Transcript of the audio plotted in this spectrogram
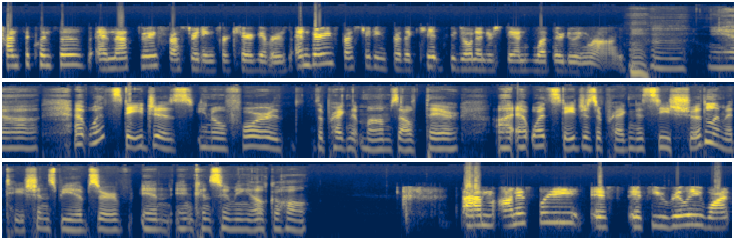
consequences. And that's very frustrating for caregivers and very frustrating for the kids who don't understand what they're doing wrong. Mhm. Yeah. At what stages, you know, for the pregnant moms out there, uh, at what stages of pregnancy should limitations be observed in, in consuming alcohol? Um, honestly, if if you really want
